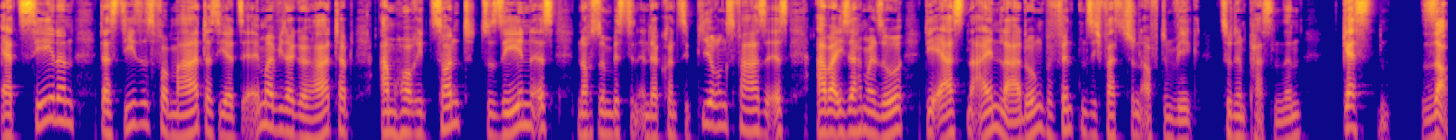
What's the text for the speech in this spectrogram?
erzählen, dass dieses Format, das ihr jetzt immer wieder gehört habt, am Horizont zu sehen ist, noch so ein bisschen in der Konzipierungsphase ist, aber ich sag mal so, die ersten Einladungen befinden sich fast schon auf dem Weg zu den passenden Gästen. So.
